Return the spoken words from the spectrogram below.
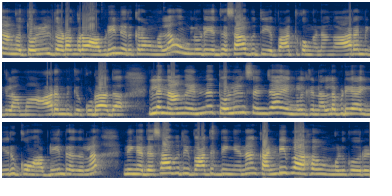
நாங்கள் தொழில் தொடங்குறோம் அப்படின்னு இருக்கிறவங்கெல்லாம் உங்களுடைய தசாபுத்தியை பார்த்துக்கோங்க. நாங்கள் ஆரம்பிக்கலாமா? ஆரம்பிக்கக்கூடாதா இல்லை நாங்கள் என்ன தொழில் செஞ்சால் எங்களுக்கு நல்லபடியாக இருக்கும் அப்படின்றதெல்லாம் நீங்கள் தசாபுத்தி பார்த்துக்கிட்டீங்கன்னா கண்டிப்பாக உங்களுக்கு ஒரு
